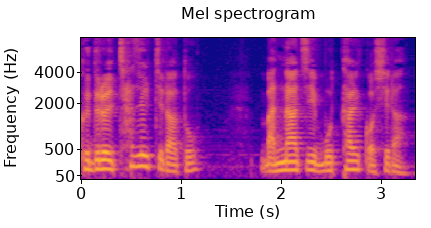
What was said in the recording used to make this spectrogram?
그들을 찾을지라도 만나지 못할 것이라.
